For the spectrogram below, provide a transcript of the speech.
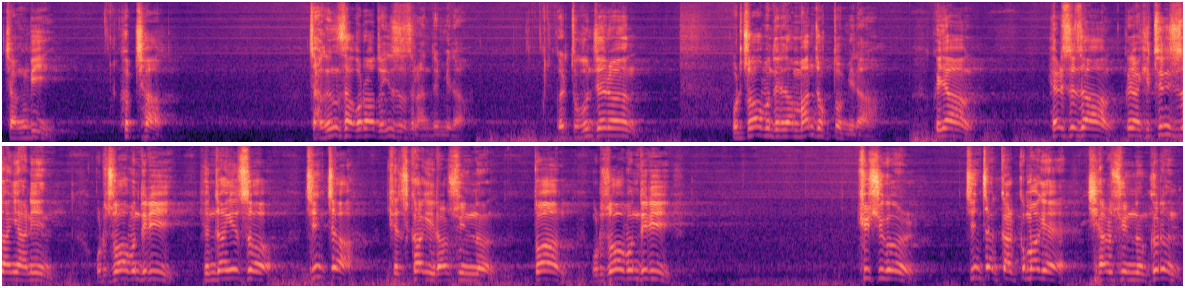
장비, 협착, 작은 사고라도 있어서는 안 됩니다. 그리고 두 번째는 우리 조합원들에 대한 만족도입니다. 그냥 헬스장, 그냥 히트니스장이 아닌 우리 조합원들이 현장에서 진짜 쾌적하게 일할 수 있는 또한 우리 조합원들이 휴식을 진짜 깔끔하게 취할 수 있는 그런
